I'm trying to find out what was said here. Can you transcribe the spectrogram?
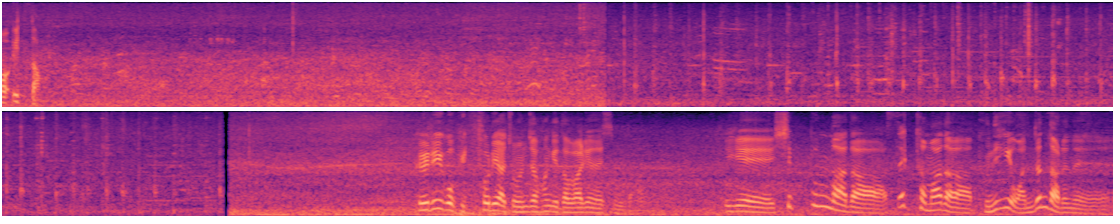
어 있다. 그리고 빅토리아 좋은 점 한 개 더 발견했습니다. 이게 10분마다 섹터마다 분위기 완전 다르네.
